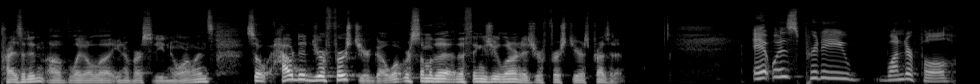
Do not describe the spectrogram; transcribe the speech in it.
president of Loyola University New Orleans. So, how did your first year go? What were some of the, the things you learned as your first year as president? It was pretty wonderful.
